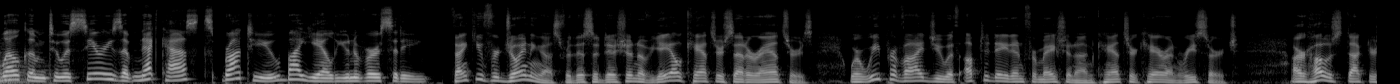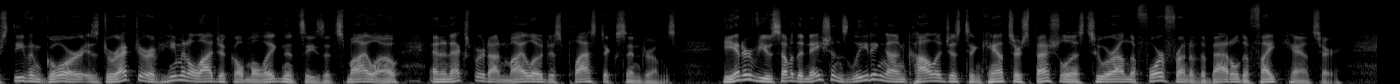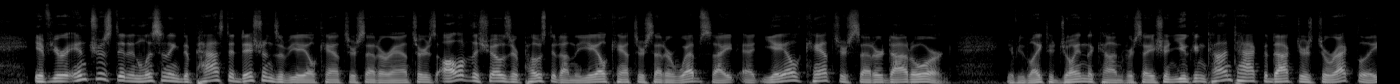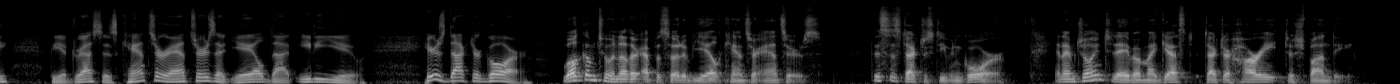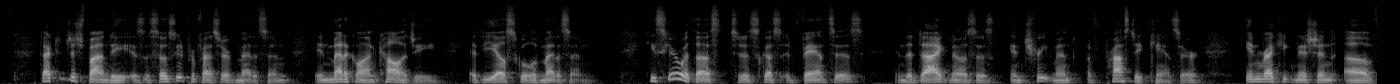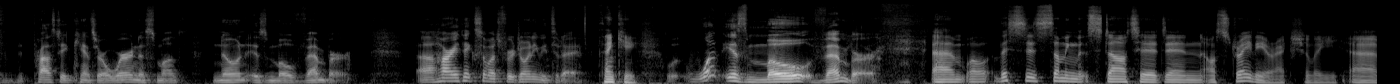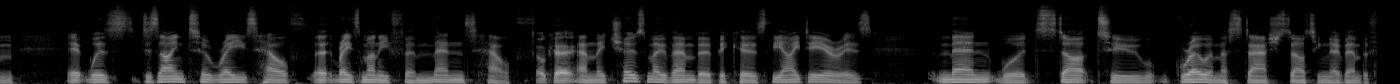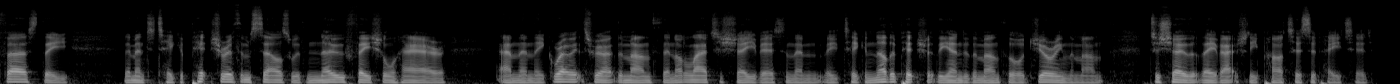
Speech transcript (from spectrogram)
Welcome to a series of netcasts brought to you by Yale University. Thank you for joining us for this edition of Yale Cancer Center Answers, where we provide you with up to date information on cancer care and research. Our host, Dr. Stephen Gore, is Director of Hematological Malignancies at Smilow and an expert on myelodysplastic syndromes. He interviews some of the nation's leading oncologists and cancer specialists who are on the forefront of the battle to fight cancer. If you're interested in listening to past editions of Yale Cancer Center Answers, all of the shows are posted on the Yale Cancer Center website at yalecancercenter.org. If you'd like to join the conversation, you can contact the doctors directly. The address is canceranswers at yale.edu. Here's Dr. Gore. Welcome to another episode of Yale Cancer Answers. This is Dr. Stephen Gore, and I'm joined today by my guest, Dr. Hari Deshpande. Dr. Deshpande is Associate Professor of Medicine in Medical Oncology at the Yale School of Medicine. He's here with us to discuss advances in the diagnosis and treatment of prostate cancer in recognition of the Prostate Cancer Awareness Month known as Movember. Uh, Hari, thanks so much for joining me today. Thank you. What is Movember? Um, well, this is something that started in Australia, actually. Um, it was designed to raise health, uh, raise money for men's health. Okay. And they chose Movember because the idea is men would start to grow a mustache starting November first. They they're meant to take a picture of themselves with no facial hair, and then they grow it throughout the month. They're not allowed to shave it, and then they take another picture at the end of the month or during the month to show that they've actually participated.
